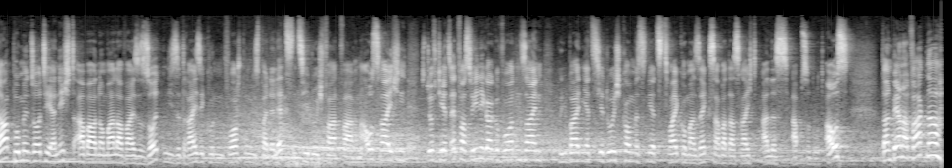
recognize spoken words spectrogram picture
Klar, bummeln sollte er nicht, aber normalerweise sollten diese drei Sekunden Vorsprung, die es bei der letzten Zieldurchfahrt waren, ausreichen. Es dürfte jetzt etwas weniger geworden sein, wo die beiden jetzt hier durchkommen. Es sind jetzt 2,6, aber das reicht alles absolut aus. Dann Bernhard Wagner,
